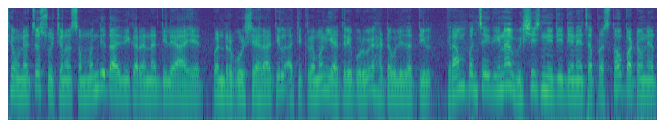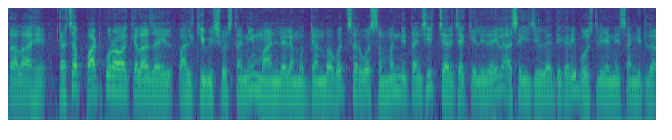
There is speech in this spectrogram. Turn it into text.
ठेवण्याच्या सूचना संबंधित अधिकाऱ्यांना दिल्या आहेत. पंढरपूर शहरातील अतिक्रमण यात्रेपूर्वी हटवले जातील. ग्रामपंचायतींना विशेष निधी देण्याचा प्रस्ताव पाठवण्यात आला आहे. त्याचा पाठपुरावा केला जाईल. पालखी विश्वस्तांनी मांडलेल्या मुद्द्यांबाबत सर्व संबंधितांशी चर्चा केली जाईल असंही जिल्हाधिकारी भोसले यांनी सांगितलं.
